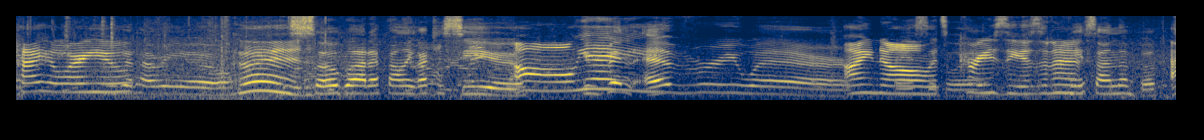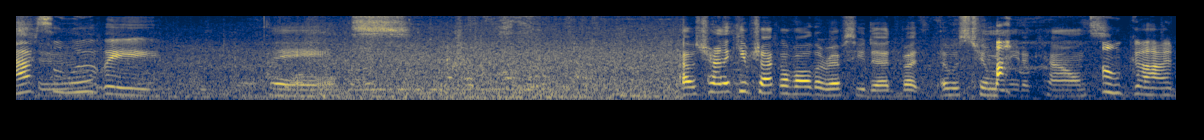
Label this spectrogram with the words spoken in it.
Hi, how are you? Good. How are you? Good. So glad I finally got to see you. Oh, You've been everywhere. I know. It's crazy, isn't Can you it? sign the book too? Absolutely. Thanks. I was trying to keep track of all the riffs you did, but it was too many to count. Oh, God.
